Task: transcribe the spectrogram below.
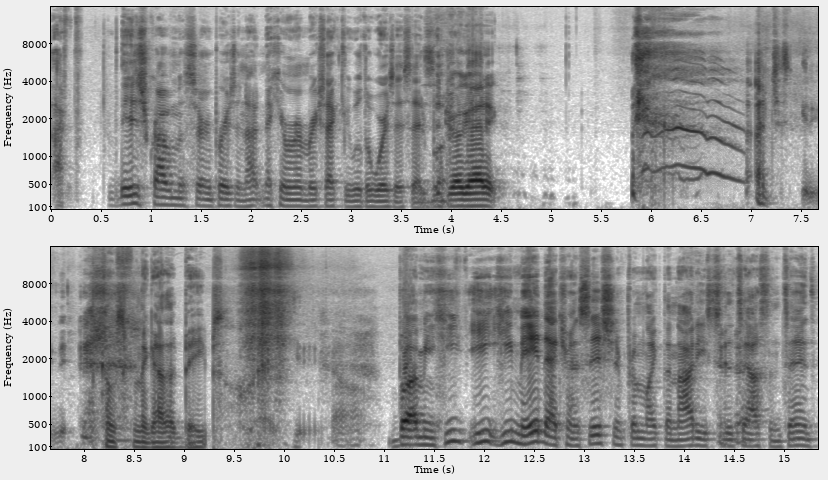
I, they describe him as a certain person. I, I can't remember exactly what the words they said, he's a drug addict. I'm just kidding. it comes from the guy that. Just But I mean, he, he he made that transition from like the 90s to the 2010s,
